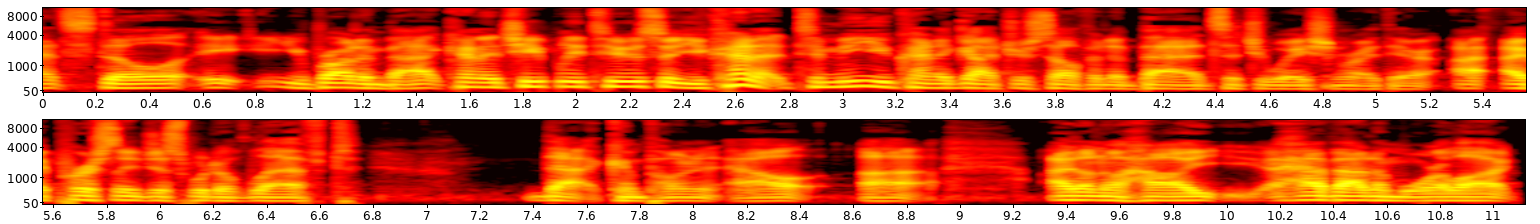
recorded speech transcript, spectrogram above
that's still you brought him back kind of cheaply too. So you kind of, to me, you kind of got yourself in a bad situation right there. I, I personally just would have left that component out. Uh, I don't know how you have Adam Warlock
